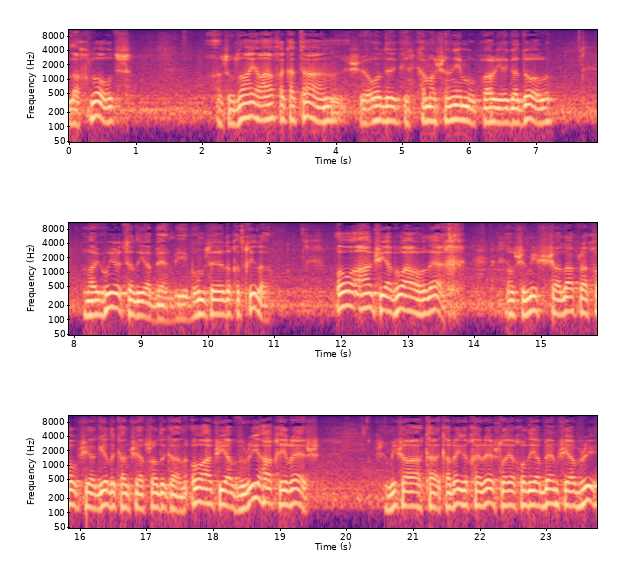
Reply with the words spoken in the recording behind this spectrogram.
לחלוץ, אז אולי האח הקטן, שעוד כמה שנים הוא כבר יהיה גדול, אולי הוא ירצה לייבם, וייבום זה לכתחילה. או עד שיבוא ההולך, או שמישהו שהלך רחוק שיגיע לכאן, שיחזור לכאן, או עד שיבריא החירש, שמישהו כרגע חירש לא יכול לייבם, שיבריא.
